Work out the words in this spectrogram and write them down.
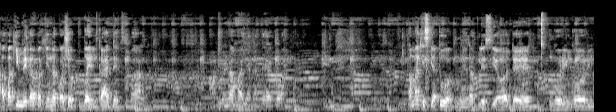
hapa kimeka pakienda kwa shop kubai mkate? Bana. Unaenda mali anatekwa. Ama kisikia tu mnaenda place yoyote ngori ngori.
